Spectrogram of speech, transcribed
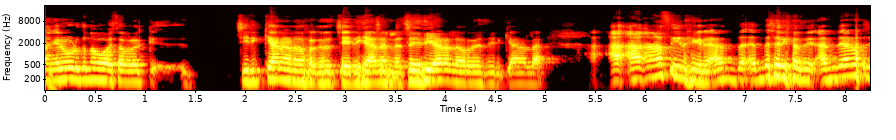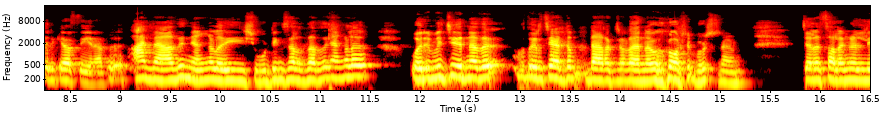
അങ്ങനെ കൊടുക്കുന്ന വോയിസ് അവർക്ക് ചിരിക്കാനാണ് പറഞ്ഞത്. ചെരിയാനല്ല ചെരിയാനല്ല പറഞ്ഞത്. ചിരിക്കാനല്ല. ആ- സീൻ എങ്ങനെ? എന്താ എന്താ ശരിക്കും സീൻ എന്താണ് ശരിക്കും ആ സീൻ അത് അല്ല അത് ഞങ്ങൾ ഈ ഷൂട്ടിംഗ് സ്ഥലത്ത് ഞങ്ങൾ ഒരുമിച്ച് വരുന്നത് തീർച്ചയായിട്ടും ഡയറക്ടറുടെ തന്നെ കോൺട്രിബ്യൂഷനാണ് ചില സ്ഥലങ്ങളിൽ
